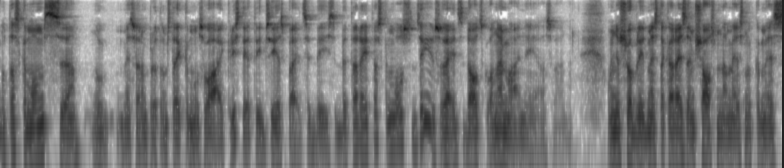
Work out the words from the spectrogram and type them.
Nu, tas, ka mums, eh, nu, mēs varam, protams, teikt, ka mums vāja kristietības iespējas ir bijis, bet arī tas, ka mūsu dzīvesveids daudz ko nemainījās. Ne? Un, ja šobrīd mēs tā kā reizēm šausminamies, nu, ka mēs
